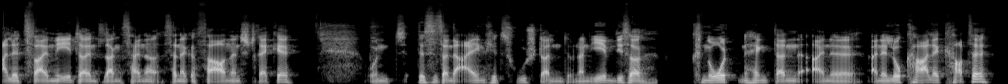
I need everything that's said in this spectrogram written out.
alle zwei Meter entlang seiner, seiner gefahrenen Strecke. Und das ist dann der eigentliche Zustand. Und an jedem dieser Knoten hängt dann eine, eine lokale Karte.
